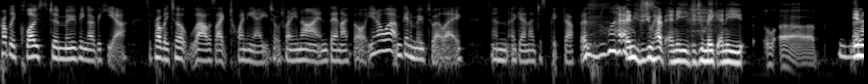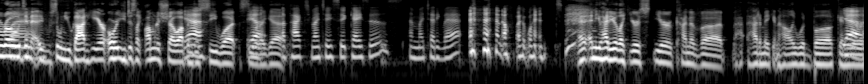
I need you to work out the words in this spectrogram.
probably close to moving over here. So probably till I was like 28 or 29. Then I thought, you know what, I'm going to move to LA. And again, I just picked up and left. And did you have any? Did you make any uh, No inroads? And plans. so when you got here, or you just like I'm going to show up and just see what see yeah, what I get? I packed my two suitcases and my teddy bear, and off I went. and, and you had your like your your kind of uh, how to make it in Hollywood book and yeah, your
